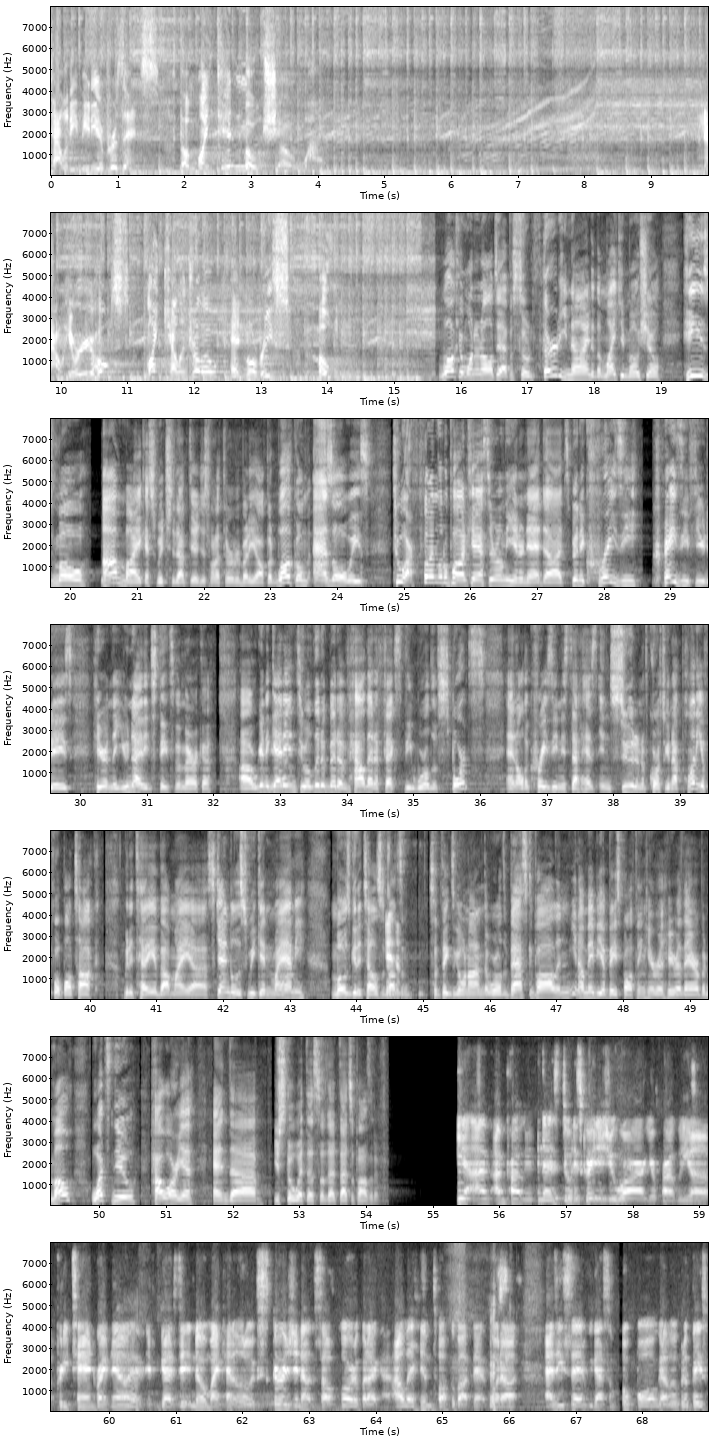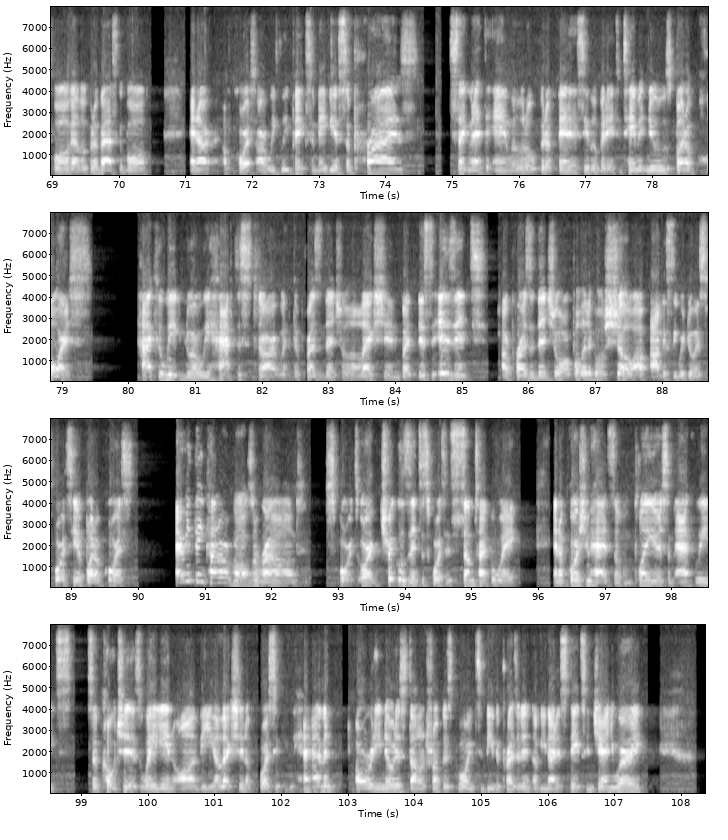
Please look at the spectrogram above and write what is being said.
Fatality Media presents The Mike and Mo Show. Now, here are your hosts, Mike Calandrillo and Maurice Moten. Welcome, one and all, to episode 39 of the Mike and Mo Show. He's Mo, I'm Mike. I switched it up there, just want to throw everybody off. But welcome, as always, to our fun little podcast here on the internet. Uh, it's been a crazy, crazy few days here in the United States of America. Uh, we're going to get into a little bit of how that affects the world of sports and all the craziness that has ensued. And of course, we're going to have plenty of football talk. I'm going to tell you about my uh, scandal this weekend in Miami. Mo's going to tell us about some, some things going on in the world of basketball and, you know, maybe a baseball thing here, or here or there. But Mo, what's new? How are you? And uh, you're still with us, so that that's a positive. Yeah, I'm, I'm probably not as doing as great as you are. You're probably uh, pretty tanned right now. Yeah. If you guys didn't know, Mike had a little excursion out in South Florida, but I, I'll let him talk about that. But uh, as he said, we got some football, we got a little bit of baseball, got a little bit of basketball, and our, of course, our weekly picks, and maybe a surprise segment at the end with a little bit of fantasy, a little bit of entertainment news. But of course, how could we ignore? We have to start with the presidential election, but this isn't a presidential or political show. Obviously, we're doing sports here, but of course, everything kind of revolves around sports or trickles into sports in some type of way. And of course, you had some players, some athletes, some coaches weigh in on the election. Of course, if you haven't already noticed, Donald Trump is going to be the president of the United States in January.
